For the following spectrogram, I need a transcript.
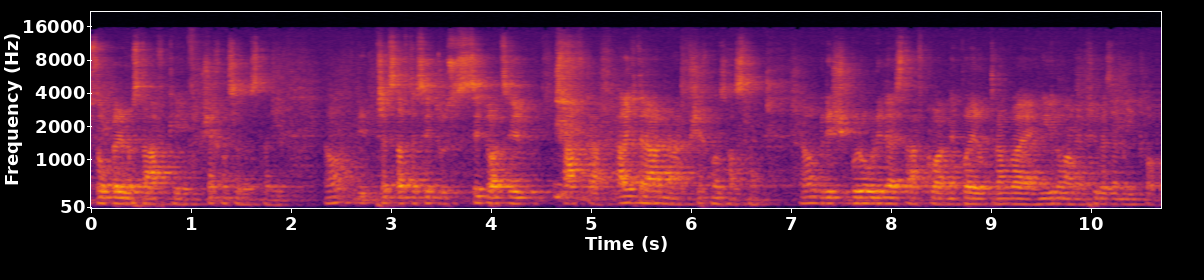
vstoupili do stávky, všechno se zastaví. No, představte si tu situaci v stávkách, elektrárnách, všechno zhasne. No, když budou lidé stávkovat, nepojedou tramvaje, nikdo vám nepřiveze mlíko.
